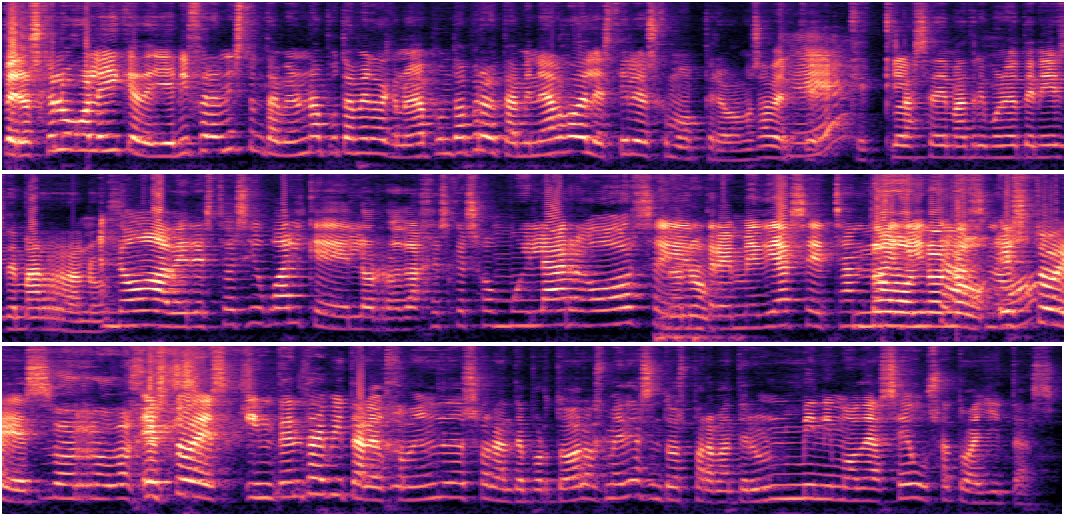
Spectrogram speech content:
Pero es que luego leí que de Jennifer Aniston también una puta mierda que no he apuntado, pero también hay algo del estilo. Y es como, pero vamos a ver, ¿qué, ¿Qué? qué clase de matrimonio tenéis de marranos? No, a ver, esto es igual que los rodajes que son muy largos, eh, No, no. entre medias se echan No, no, toallitas, no, ¿no? Esto es. Los rodajes. Esto es, intenta evitar el jabón desodorante por todas las medias, entonces para mantener un mínimo de aseo usa toallitas.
